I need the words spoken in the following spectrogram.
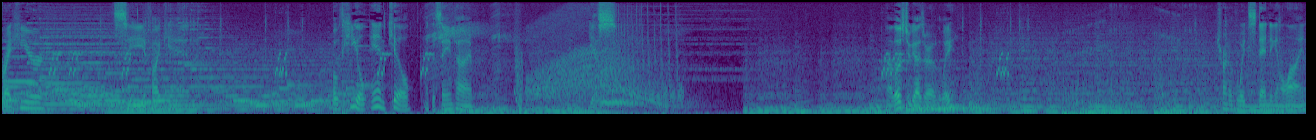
Right here. Let's see if I can both heal and kill at the same time. Yes. Now those two guys are out of the way. Trying to avoid standing in a line.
